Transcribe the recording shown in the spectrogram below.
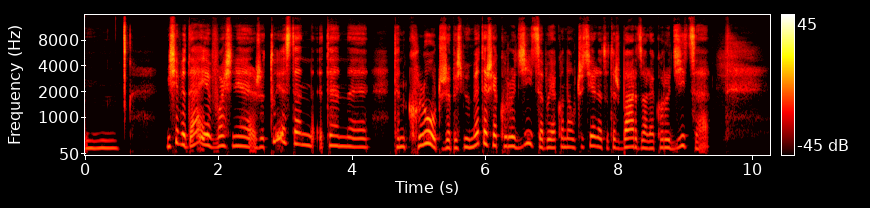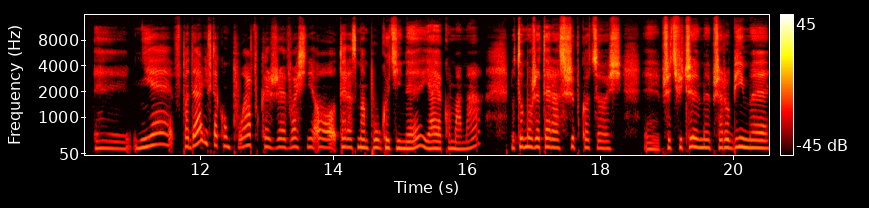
mm, mi się wydaje właśnie, że tu jest ten, ten, ten klucz, żebyśmy my też jako rodzice, bo jako nauczyciele to też bardzo, ale jako rodzice, nie wpadali w taką pułapkę, że właśnie o, teraz mam pół godziny, ja jako mama, no to może teraz szybko coś y, przećwiczymy, przerobimy,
